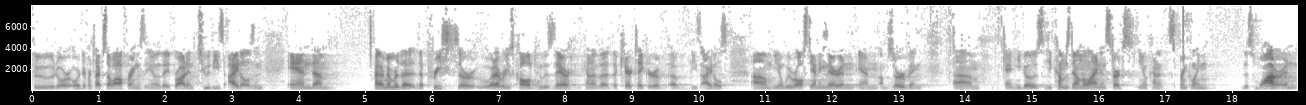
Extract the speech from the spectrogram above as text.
food or, or different types of offerings you know they brought in to these idols, and and um, I remember the, the priest or whatever he's called who was there, kind of the, the caretaker of, of these idols. Um, you know, we were all standing there and, and observing. Um, and he goes, he comes down the line and starts, you know, kind of sprinkling this water, and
